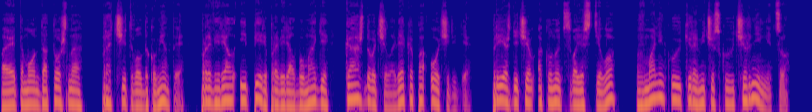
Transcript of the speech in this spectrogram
поэтому он дотошно прочитывал документы, проверял и перепроверял бумаги каждого человека по очереди, прежде чем окунуть свое стело в маленькую керамическую чернильницу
